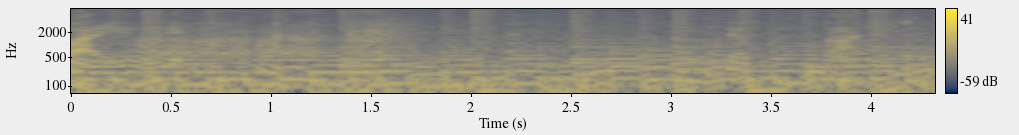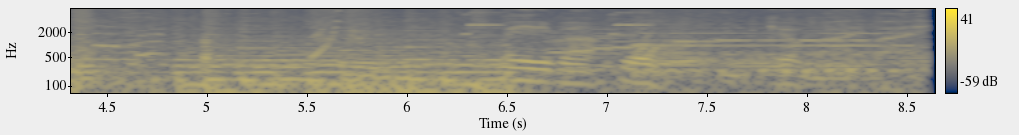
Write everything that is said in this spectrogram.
Body. Body. Yep, whoa. Go bye bye.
